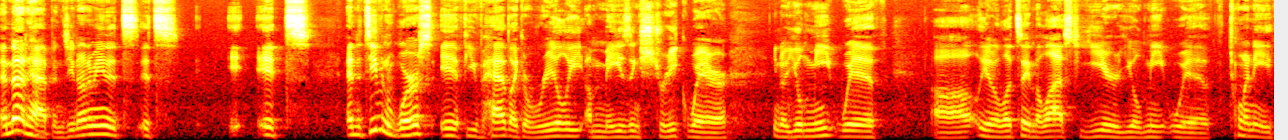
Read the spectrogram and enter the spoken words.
and that happens you know what i mean? It's it's it, it's and it's even worse if you've had like a really amazing streak where you know you'll meet with uh, you know, let's say in the last year, you'll meet with 20,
